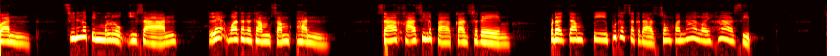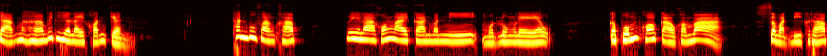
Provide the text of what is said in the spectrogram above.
วัน ศิลปินมรดกอีสาน และวัฒนธรรมสัมพันธ์ สาขาศิลปะการแสดง ประจำปีพุทธศักราช 2550 จากมหาวิทยาลัยขอนแก่น ท่านผู้ฟังครับ เวลาของรายการวันนี้หมดลงแล้ว กับผมขอกล่าวคำว่า สวัสดีครับ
